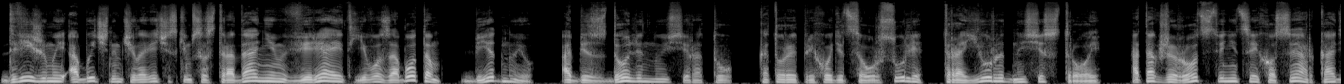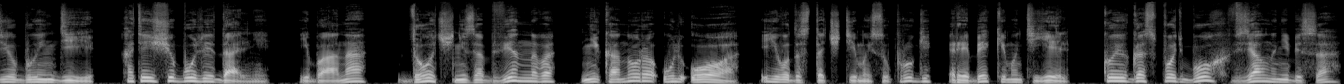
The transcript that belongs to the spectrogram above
движимый обычным человеческим состраданием, вверяет его заботам бедную, обездоленную сироту, которая приходится Урсуле троюродной сестрой, а также родственницей Хосе Аркадио Буэндии, хотя еще более дальней, ибо она — дочь незабвенного Никанора Ульоа и его досточтимой супруги Ребекки Монтьель, коих Господь Бог взял на небеса,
